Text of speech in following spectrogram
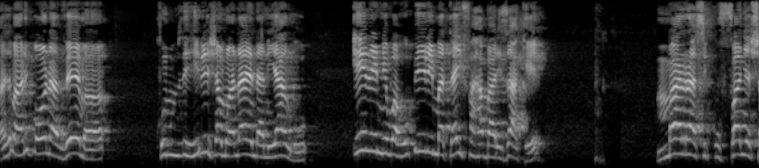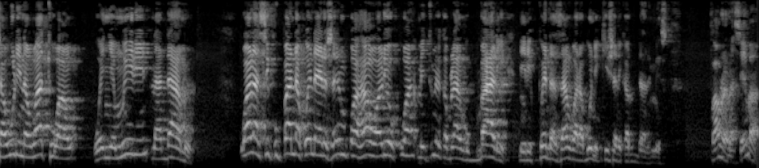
Anasema alipoona vema kumdhihirisha mwanae ndani yangu ili niwahubiri mataifa habari zake mara sikufanya shauli na watu wa wenye mwili na damu wala sikupanda kwenda Yerusalemu kwa hao waliokuwa mitume kabla yangu bali nilikwenda zangu Arabuni kisha nikarudi Damascus Paulo anasema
